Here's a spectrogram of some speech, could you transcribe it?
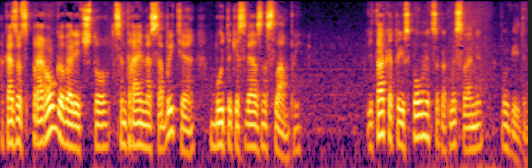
Оказывается, пророк говорит, что центральное событие будет таки связано с лампой. И так это исполнится, как мы с вами увидим.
